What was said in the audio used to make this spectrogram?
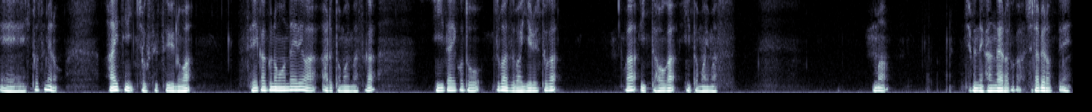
えー、一つ目の相手に直接言うのは性格の問題ではあると思いますが、言いたいことをズバズバ言える人が、は言った方がいいと思います。まあ、自分で考えろとか調べろってね、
